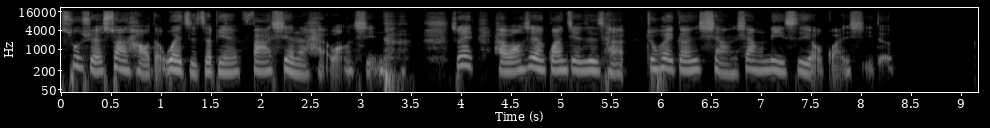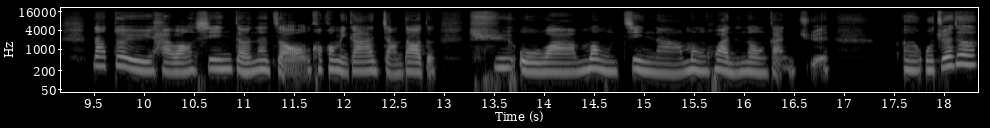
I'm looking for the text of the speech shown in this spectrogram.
数学算好的位置这边发现了海王星，所以海王星的关键日才就会跟想象力是有关系的。那对于海王星的那种 Coco 米刚刚讲到的虚无啊、梦境啊、梦幻的那种感觉，嗯、我觉得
